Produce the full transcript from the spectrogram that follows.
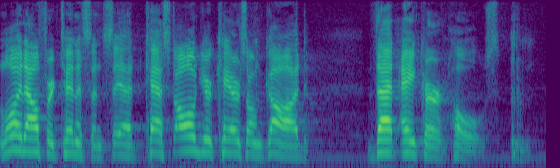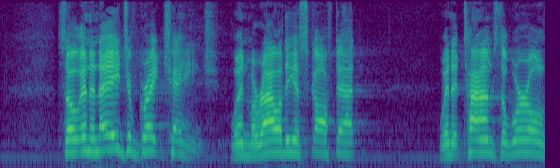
Lord Alfred Tennyson said, Cast all your cares on God, that anchor holds. so, in an age of great change, when morality is scoffed at, when at times the world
